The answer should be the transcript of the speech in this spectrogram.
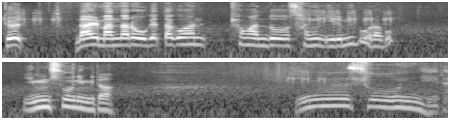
그 날 만나러 오겠다고 한 평안도 상인 이름이 뭐라고? 임수훈입니다. 임수훈이라.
